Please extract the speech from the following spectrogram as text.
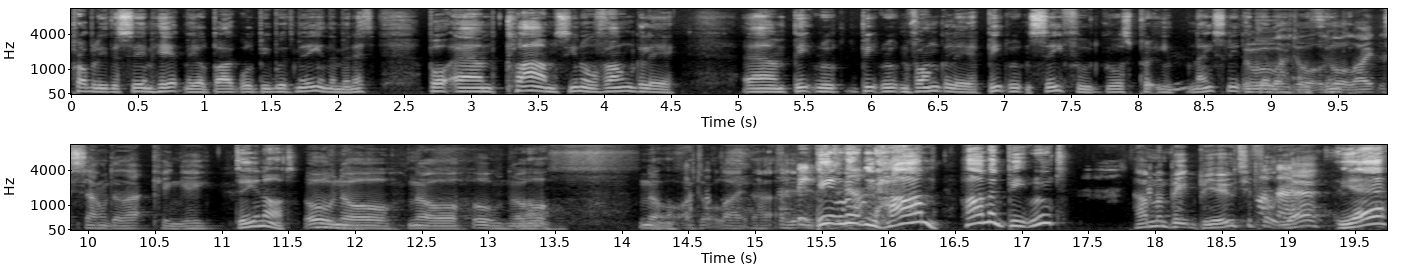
probably the same hate mail bag will be with me in a minute. But um, clams, you know, vongole, um, beetroot, beetroot and vongole, beetroot and seafood goes pretty nicely together. oh, I I don't, I think. don't like the sound of that, Kingy. Do you not? Oh, no, no, oh, no. No, I don't like that. Beetroot. Beetroot and ham, ham and beetroot. Ham and beet, beautiful, yeah. Yeah.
